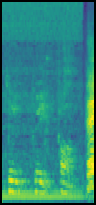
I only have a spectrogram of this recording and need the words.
Two, three, four. Paperback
